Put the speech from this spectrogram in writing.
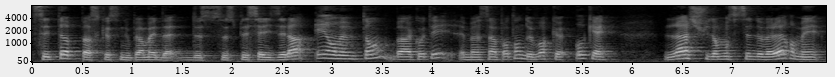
c'est top parce que ça nous permet de, se spécialiser là. Et en même temps, bah, à côté, eh ben, c'est important de voir que, ok, là, je suis dans mon système de valeurs, mais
